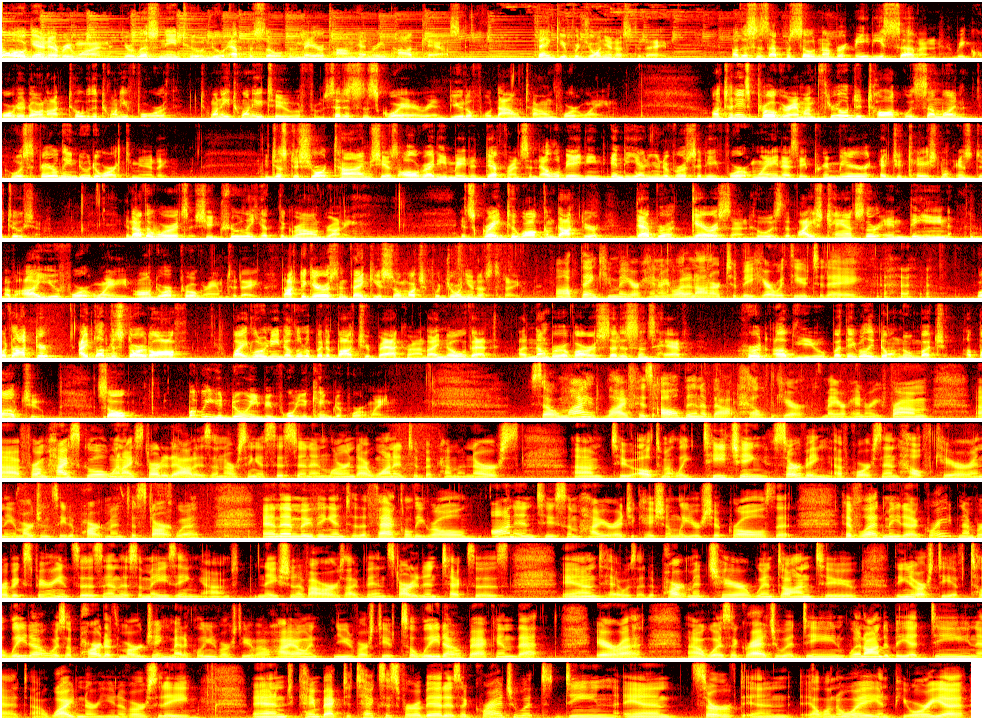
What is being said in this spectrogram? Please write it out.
Hello again, everyone. You're listening to a new episode of the Mayor Tom Henry podcast. Thank you for joining us today. Now, this is episode number 87, recorded on October the 24th, 2022, from Citizen Square in beautiful downtown Fort Wayne. On today's program, I'm thrilled to talk with someone who is fairly new to our community. In just a short time, she has already made a difference in elevating Indiana University Fort Wayne as a premier educational institution. In other words, she truly hit the ground running. It's great to welcome Dr. Deborah Garrison, who is the Vice Chancellor and Dean of IU Fort Wayne, onto our program today. Dr. Garrison, thank you so much for joining us today. Oh, thank you, Mayor Henry. What an honor to be here with you today. Well, Doctor, I'd love to start off by learning a little bit about your background. I know that a number of our citizens have heard of you, but they really don't know much about you. So, what were you doing before you came to Fort Wayne? so, my life has all been about healthcare, Mayor Henry. From uh, from high school, when I started out as a nursing assistant and learned I wanted to become a nurse, um, to ultimately teaching, serving, of course, in healthcare and the emergency department to start with, and then moving into the faculty role, on into some higher education leadership roles that have led me to a great number of experiences in this amazing um, nation of ours. I've been started in Texas and I was a department chair, went on to the University of Toledo, was a part of merging Medical University of Ohio and University of Toledo back in that era, uh, was a graduate dean, went on to be a dean at uh, Widener University, and came back to Texas for a bit as a graduate dean and served in Illinois and Peoria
